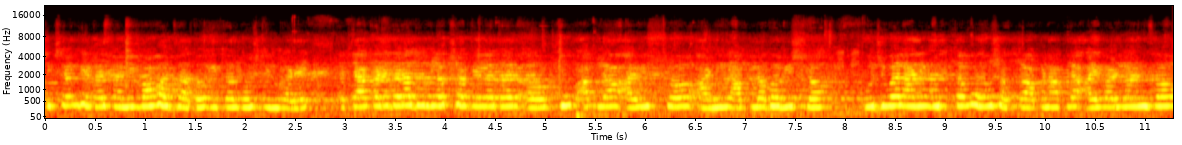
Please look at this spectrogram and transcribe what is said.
शिक्षण घेत असताना वाहत जातो इतर गोष्टींकडे. तर त्याकडे जरा दुर्लक्ष केलं तर खूप आपलं आयुष्य आणि आपलं भविष्य उज्ज्वल आणि उत्तम होऊ शकतो. आपण आपल्या आईवडिलांचं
